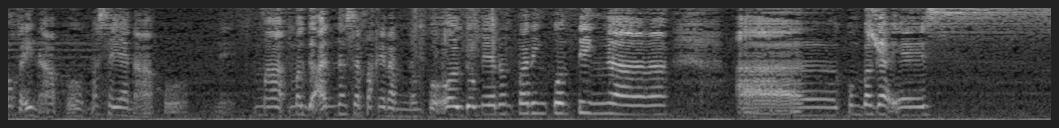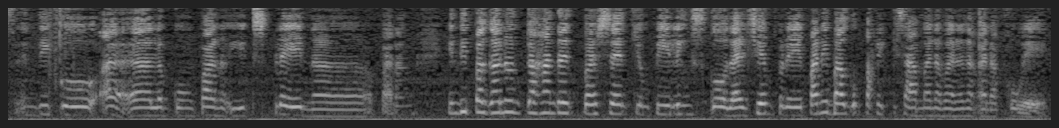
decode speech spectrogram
okay na ako. Masaya na ako ma- magaan na sa pakiramdam ko. Although meron pa rin konting uh, uh, kumbaga is hindi ko alam kung paano i-explain na parang hindi pa ganun ka 100% yung feelings ko dahil syempre panibagong pakikisama naman na ng anak ko eh.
